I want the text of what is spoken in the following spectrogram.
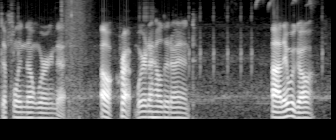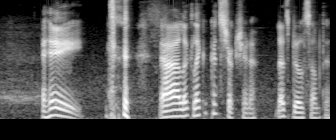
Definitely not wearing that. Oh crap, where the hell did I end? Ah, there we go. Hey! now I look like a constructioner. Let's build something.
